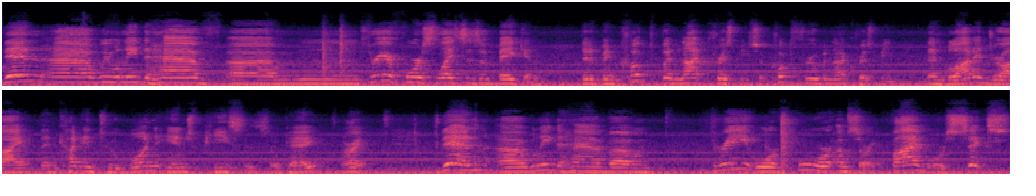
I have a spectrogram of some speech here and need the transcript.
Then uh, we will need to have um, three or four slices of bacon that have been cooked but not crispy. So cooked through but not crispy. Then blotted dry, then cut into one inch pieces, okay? All right. Then uh, we'll need to have um, three or four, I'm sorry, five or six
